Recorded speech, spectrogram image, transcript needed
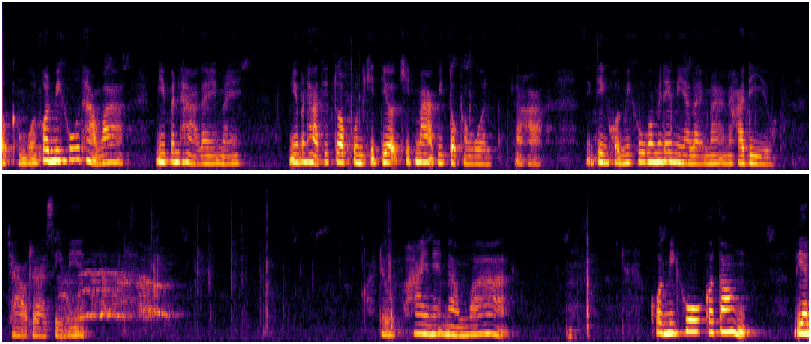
ตกกังวลคนมีคู่ถามว่ามีปัญหาอะไรไหมมีปัญหาที่ตัวคุณคิดเยอะคิดมากวิตกกังวลนะคะ จริงๆ คนมีคู่ก็ไม่ได้มีอะไรมากนะคะ ดีอยู่ ชาวราศีเมษดูไพ่แนะนำว่า คนมีคู่ก็ต้องเรียน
